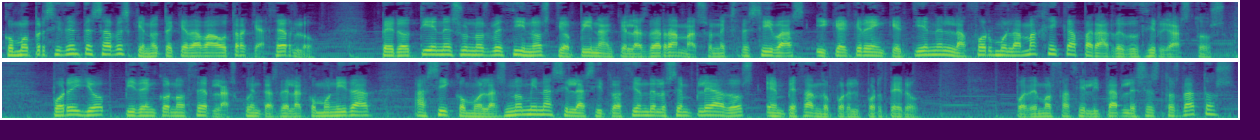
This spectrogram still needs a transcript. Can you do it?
Como presidente sabes que no te quedaba otra que hacerlo, pero tienes unos vecinos que opinan que las derramas son excesivas y que creen que tienen la fórmula mágica para reducir gastos. Por ello, piden conocer las cuentas de la comunidad, así como las nóminas y la situación de los empleados, empezando por el portero. ¿Podemos facilitarles estos datos?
